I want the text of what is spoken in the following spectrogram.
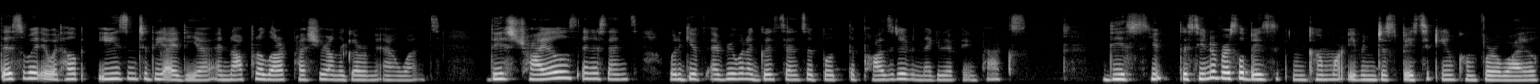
This way, it would help ease into the idea and not put a lot of pressure on the government at once. These trials, in a sense, would give everyone a good sense of both the positive and negative impacts. This, this universal basic income, or even just basic income for a while,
